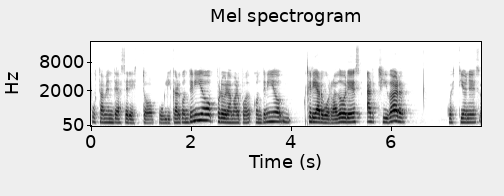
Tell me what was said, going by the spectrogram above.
justamente hacer esto, publicar contenido, programar contenido, crear borradores, archivar cuestiones,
